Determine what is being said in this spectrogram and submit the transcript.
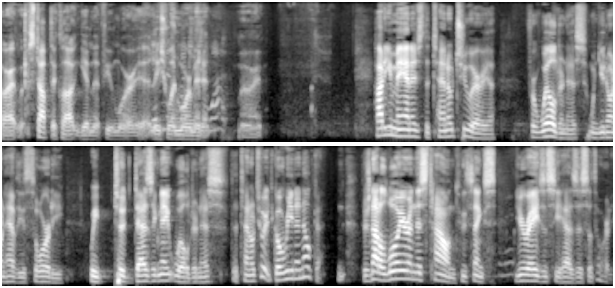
All right, well, stop the clock and give him a few more, at Give least one more much as you minute. All right. how do you manage the 1002 area for wilderness when you don't have the authority We, to designate wilderness the 1002 area? Go read ANILCA. There's not a lawyer in this town who thinks your agency has this authority.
